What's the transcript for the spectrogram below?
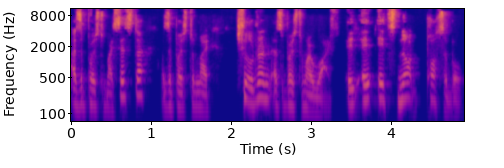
as opposed to my sister, as opposed to my children, as opposed to my wife. It, it, it's not possible.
